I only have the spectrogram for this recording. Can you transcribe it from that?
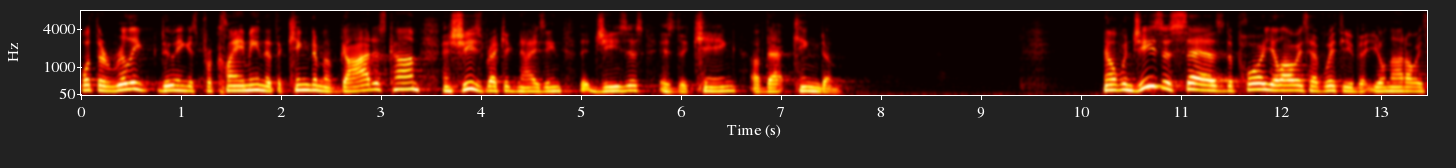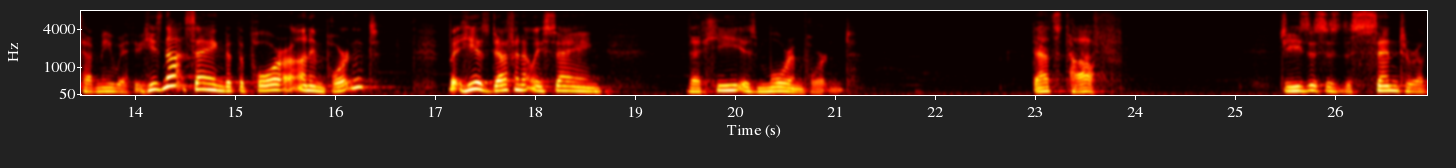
what they're really doing is proclaiming that the kingdom of God has come, and she's recognizing that Jesus is the king of that kingdom. Now, when Jesus says, The poor you'll always have with you, but you'll not always have me with you, he's not saying that the poor are unimportant, but he is definitely saying that he is more important. That's tough. Jesus is the center of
